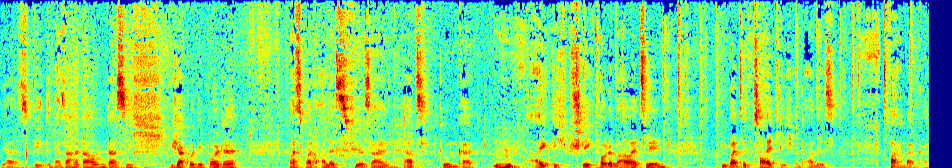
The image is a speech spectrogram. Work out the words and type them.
Ja, es geht in der Sache darum, dass ich mich erkundigen wollte, was man alles für sein Herz tun kann. Mhm. Eigentlich stehe ich voll im Arbeitsleben, wie man so zeitlich und alles vereinbaren kann.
